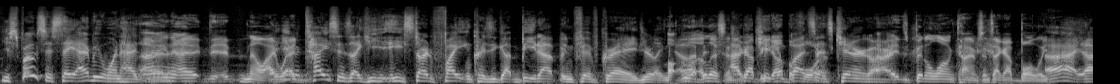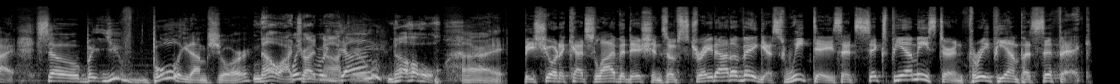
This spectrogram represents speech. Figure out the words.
You're supposed to say everyone had. I mean, I, no, I. Like Tyson's like he, he started fighting because he got beat up in fifth grade. You're like, uh, no, oh, been, listen, I've i got beat up before since kindergarten. It's been a long time since I got bullied. All right, all right. So, but you've bullied, I'm sure. No, I when tried you were not young? to. No. All right. Be sure to catch live editions of Straight Out of Vegas weekdays at 6 p.m. Eastern, 3 p.m. Pacific.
